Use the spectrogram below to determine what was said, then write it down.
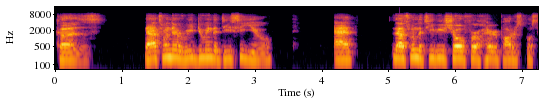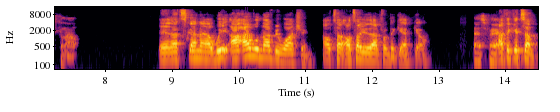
because that's when they're redoing the DCU, and that's when the TV show for Harry Potter is supposed to come out. Yeah, that's gonna we. I, I will not be watching. I'll tell. I'll tell you that from the get go. That's fair. I think it's a.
